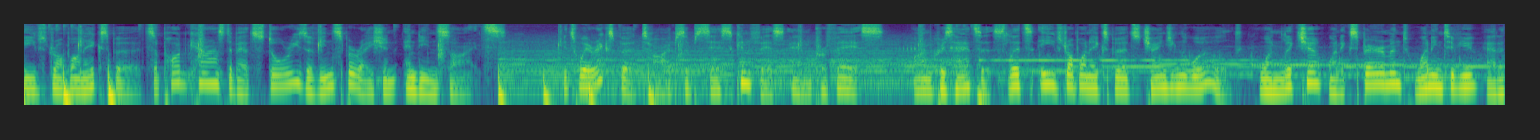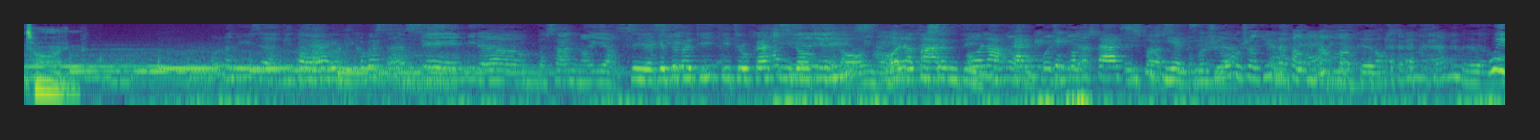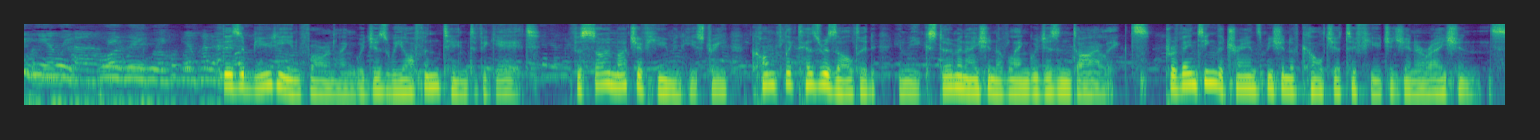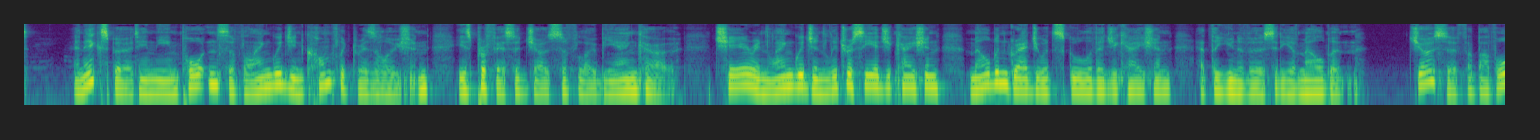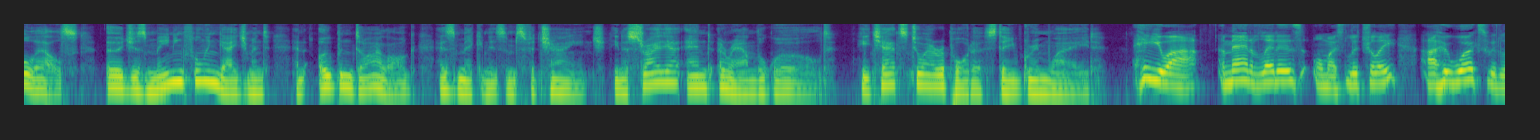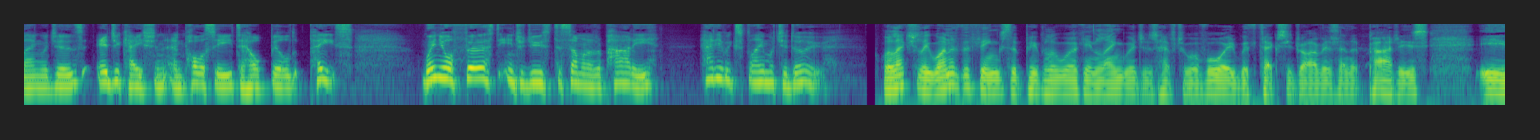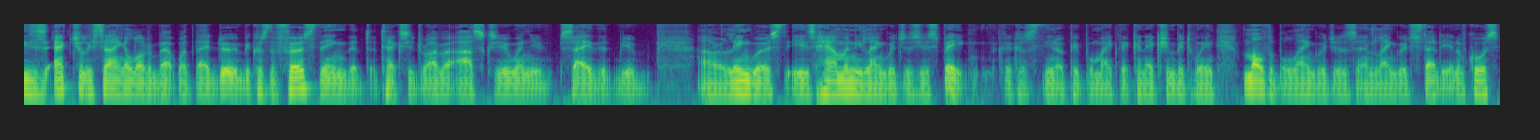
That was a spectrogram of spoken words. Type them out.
Eavesdrop on Experts, a podcast about stories of inspiration and insights. It's where expert types obsess, confess, and profess. I'm Chris Hatzis. Let's eavesdrop on experts changing the world. One lecture, one experiment, one interview at a time. Mira, passant, noia. Sí, aquest matí t'he trucat Ah. Hola. Hola, Non, Carmen, pues ¿qué, mira, ¿cómo estás? es fácil. Bien. Bonjour, aujourd'hui, on va Maroc. Vous savez, madame, euh, Oui, oui, oui, oui, oui, oui. There's a beauty in foreign languages we often tend to forget. For so much of human history, conflict has resulted in the extermination of languages and dialects, preventing the transmission of culture to future generations. An expert in the importance of language in conflict resolution is Professor Joseph Lo Bianco, Chair in Language and Literacy Education, Melbourne Graduate School of Education at the University of Melbourne. Joseph, above all else, urges meaningful engagement and open dialogue as mechanisms for change in Australia and around the world. He chats to our reporter Steve Grimwade. Here you are, a man of letters, almost literally, uh, who works with languages, education, and policy to help build peace. When you're first introduced to someone at a party, how do you explain what you do? Well, actually, one of the things that people who work in languages have to avoid with taxi drivers and at parties is actually saying a lot about what they do. Because the first thing that a taxi driver asks you when you say that you are a linguist is how many languages you speak. Because, you know, people make the connection between multiple languages and language study. And of course,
